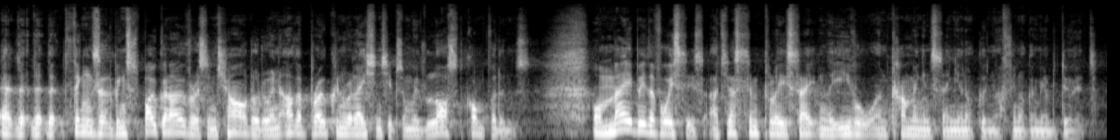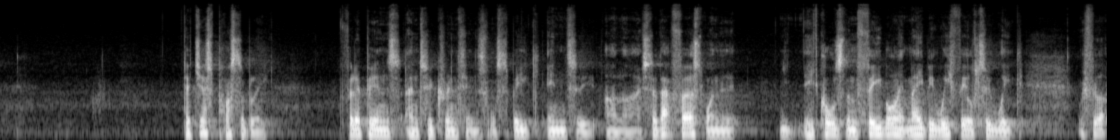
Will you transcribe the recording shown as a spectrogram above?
uh, that, things that have been spoken over us in childhood or in other broken relationships and we've lost confidence. Or maybe the voices are just simply Satan, the evil one, coming and saying, You're not good enough, you're not going to be able to do it. They're just possibly Philippians and 2 Corinthians will speak into our lives. So, that first one, he calls them feeble. It may be we feel too weak. We feel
